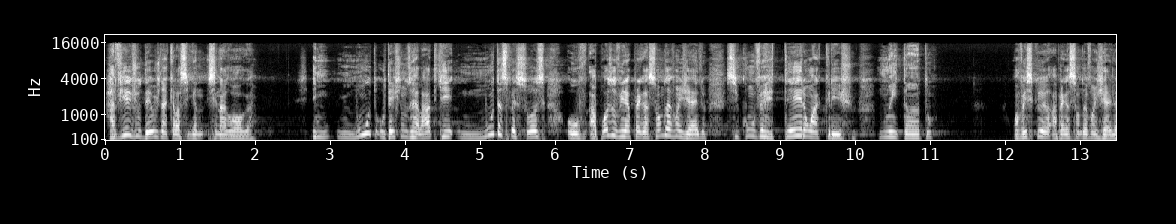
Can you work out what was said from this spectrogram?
havia judeus naquela sinagoga. E muito, o texto nos relata que muitas pessoas, após ouvir a pregação do Evangelho, se converteram a Cristo. No entanto, uma vez que a pregação do Evangelho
